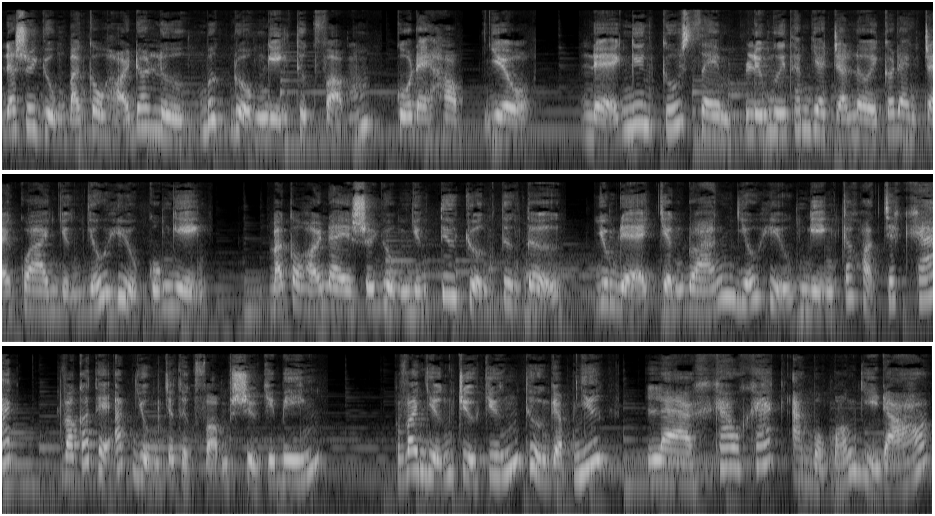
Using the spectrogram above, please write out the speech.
đã sử dụng bản câu hỏi đo lường mức độ nghiện thực phẩm của Đại học Yale để nghiên cứu xem liệu người tham gia trả lời có đang trải qua những dấu hiệu của nghiện. Bản câu hỏi này sử dụng những tiêu chuẩn tương tự dùng để chẩn đoán dấu hiệu nghiện các hoạt chất khác và có thể áp dụng cho thực phẩm siêu chế biến. Và những triệu chứng thường gặp nhất là khao khát ăn một món gì đó,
